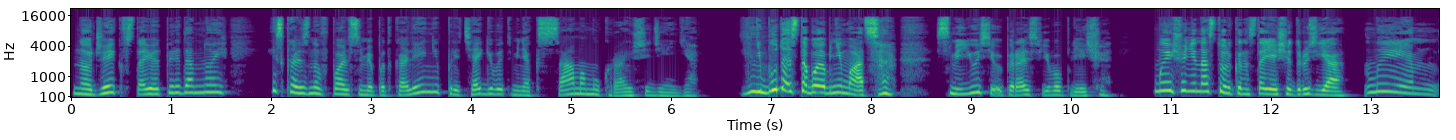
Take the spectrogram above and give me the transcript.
но Джейк встает передо мной и, скользнув пальцами под колени, притягивает меня к самому краю сиденья. «Не буду я с тобой обниматься!» Смеюсь и упираюсь в его плечи. Мы еще не настолько настоящие друзья. Мы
